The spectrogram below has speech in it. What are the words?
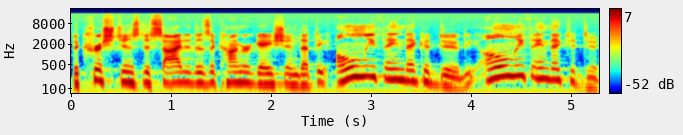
the Christians decided as a congregation that the only thing they could do, the only thing they could do,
